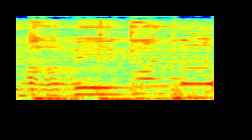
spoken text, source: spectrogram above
হবে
